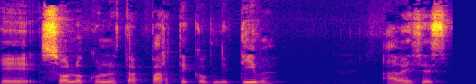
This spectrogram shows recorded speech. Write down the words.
eh, solo con nuestra parte cognitiva. A veces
